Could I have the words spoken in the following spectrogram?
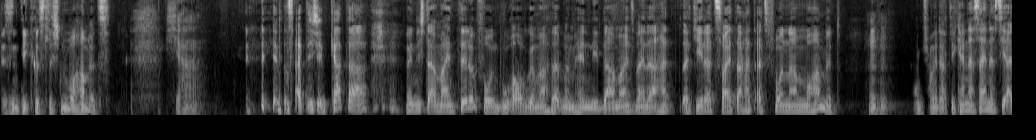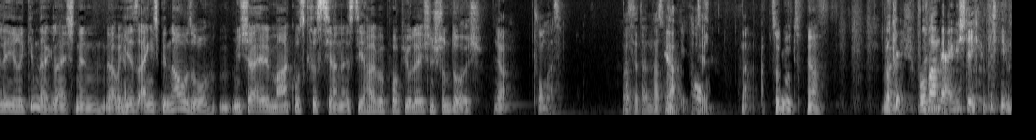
Wir sind die christlichen Mohammeds. Ja, Das hatte ich in Katar, wenn ich da mein Telefonbuch aufgemacht habe mit dem Handy damals, weil da hat, jeder Zweite hat als Vornamen Mohammed. Mhm. Da habe ich mir gedacht, wie kann das sein, dass die alle ihre Kinder gleich nennen? Aber ja. hier ist eigentlich genauso. Michael, Markus, Christian, ist die halbe Population schon durch. Ja, Thomas. Was ja dann hast du ja, auch. Ja. Absolut, ja. Okay, naja. wo waren wir eigentlich stehen geblieben?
